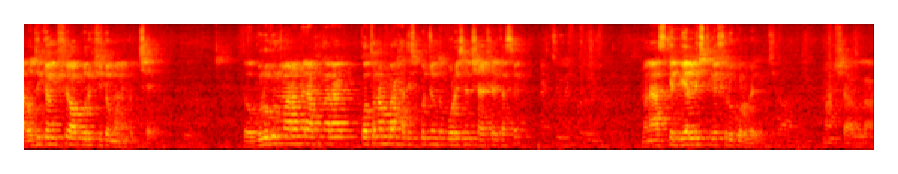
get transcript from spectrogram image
আর অধিকাংশ অপরিচিত মনে হচ্ছে। তো বুলুগুল মারামের আপনারা কত নম্বর হাদিস পর্যন্ত পড়েছেন শেষের কাছে? মানে আজকে বিয়াল্লিশ থেকে শুরু করবেন। মাশাআল্লাহ।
